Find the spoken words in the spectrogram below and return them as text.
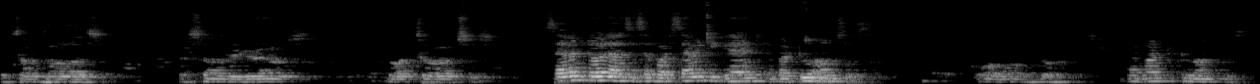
And some tolas are 70 grams, about 2 ounces. 7 tolas is about 70 grams, about 2 ounces. Or 1 tolas. About 1 to 2 ounces.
